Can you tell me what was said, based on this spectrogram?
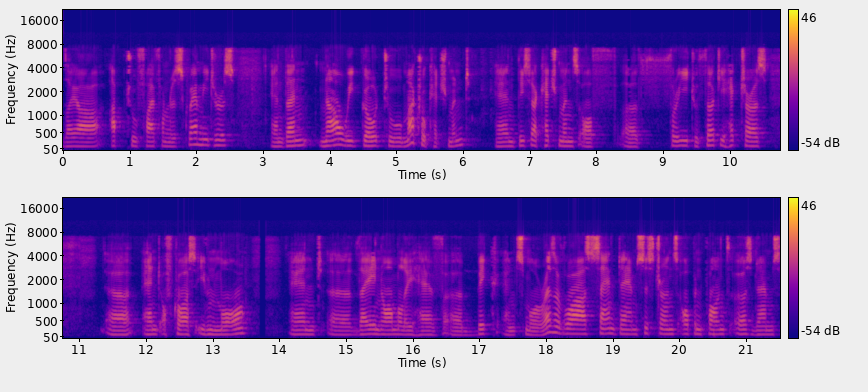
they are up to 500 square meters. And then now we go to macro catchment and these are catchments of uh, 3 to 30 hectares uh, and of course even more and uh, they normally have uh, big and small reservoirs, sand dams, cisterns, open ponds, earth dams,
